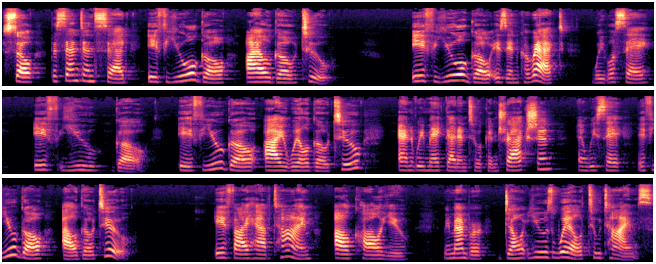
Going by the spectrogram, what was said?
So the sentence said, if you'll go, I'll go too. If you'll go is incorrect, we will say, if you go. If you go, I will go too. And we make that into a contraction and we say, if you go, I'll go too. If I have time, I'll call you. Remember, don't use will two times.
